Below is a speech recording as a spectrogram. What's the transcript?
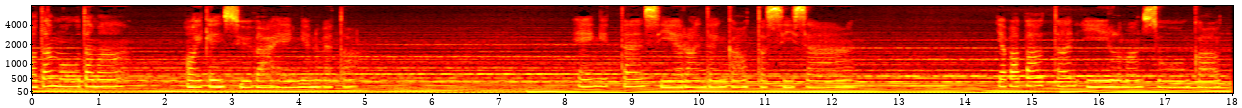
Ota muutama oikein syvä hengenveto. Hengittäen sierainten kautta sisään ja vapauttaen ilman suun kautta.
